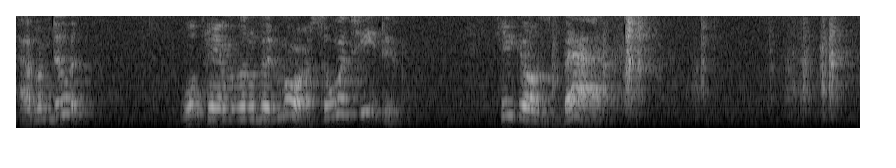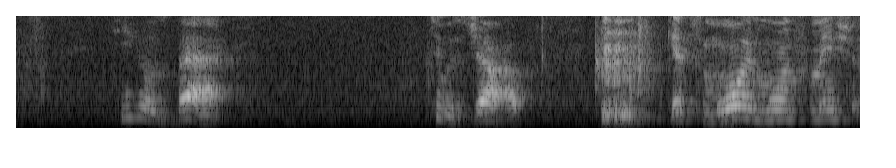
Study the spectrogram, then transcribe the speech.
have him do it. We'll pay him a little bit more. So what's he do? He goes back. He goes back to his job, gets more and more information.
